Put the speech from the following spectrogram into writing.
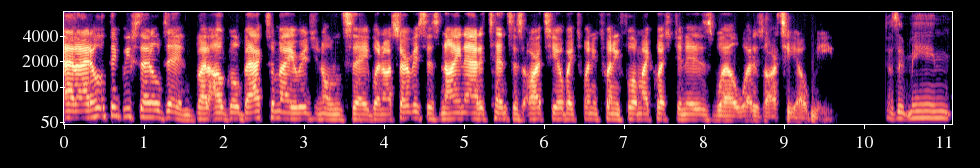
And I don't think we've settled in, but I'll go back to my original and say when our survey says nine out of 10 says RTO by 2024, my question is, well, what does RTO mean? Does it mean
